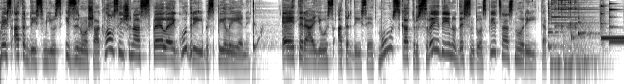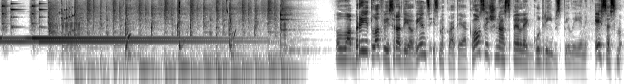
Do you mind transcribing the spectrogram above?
Mēs atradīsim jūs izzinošā klausīšanās spēlē gudrības pilieni. Ēterā jūs atradīsiet mūs katru svētdienu, 10.5. no rīta. Labrīt! Latvijas radio viens izmeklētajā klausīšanās spēlē gudrības pilieni. Es esmu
